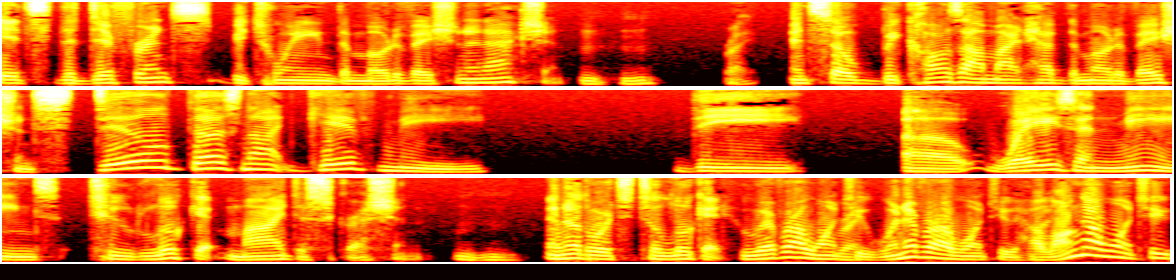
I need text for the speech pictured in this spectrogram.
it's the difference between the motivation and action. Mm-hmm. And so, because I might have the motivation, still does not give me the uh, ways and means to look at my discretion. Mm-hmm. In other words, to look at whoever I want to, whenever I want to, how Right. long I want to.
